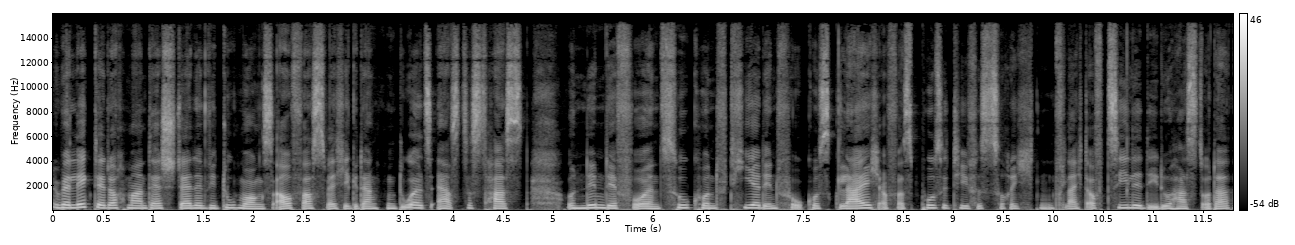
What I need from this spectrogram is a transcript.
Überleg dir doch mal an der Stelle, wie du morgens aufwachst, welche Gedanken du als erstes hast und nimm dir vor, in Zukunft hier den Fokus gleich auf was Positives zu richten, vielleicht auf Ziele, die du hast oder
